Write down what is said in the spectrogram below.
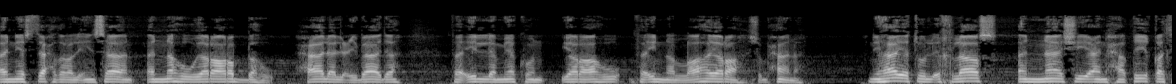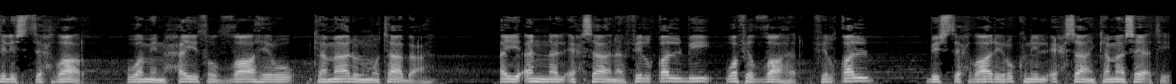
أن يستحضر الإنسان أنه يرى ربه حال العبادة فإن لم يكن يراه فإن الله يراه سبحانه. نهاية الإخلاص الناشئ عن حقيقة الاستحضار ومن حيث الظاهر كمال المتابعة. أي أن الإحسان في القلب وفي الظاهر. في القلب باستحضار ركن الإحسان كما سيأتي.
